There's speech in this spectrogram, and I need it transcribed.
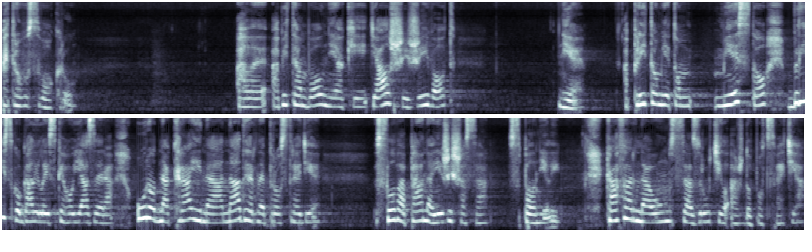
Petrovú svokru. Ale aby tam bol nejaký ďalší život, nie. A pritom je to miesto blízko Galilejského jazera, úrodná krajina a nádherné prostredie. Slova pána Ježiša sa splnili. Kafarnaum sa zrútil až do podsvetia.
